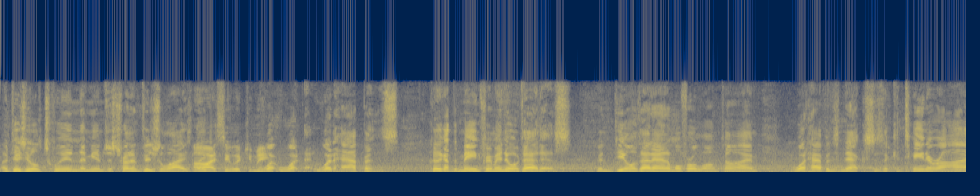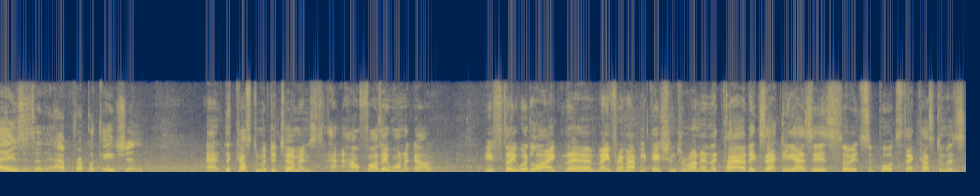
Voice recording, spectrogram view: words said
a digital twin? I mean, I'm just trying to visualize. Like, oh, I see what you mean. What, what, what happens? Because I got the mainframe, I know what that is. Been dealing with that animal for a long time. What happens next? Is it containerized? Is it app replication? Uh, the customer determines how far they want to go. If they would like their mainframe application to run in the cloud exactly as is, so it supports their customers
